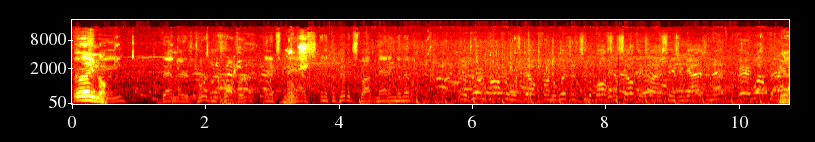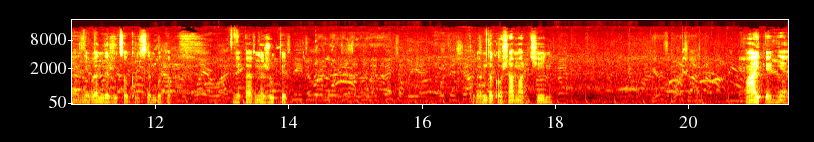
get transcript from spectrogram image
Ej no. Then there's Jordan Crawford, and it's pass in at the pivot spot, manning the middle. You know, Jordan Crawford was dealt from the Wizards to the Boston Celtics last season, guys, and that very well could be Nie, nie będę rzucał Chrisem, bo to niepewne rzuty. Tyłem do kosza Marcin. Aj, pięknie.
